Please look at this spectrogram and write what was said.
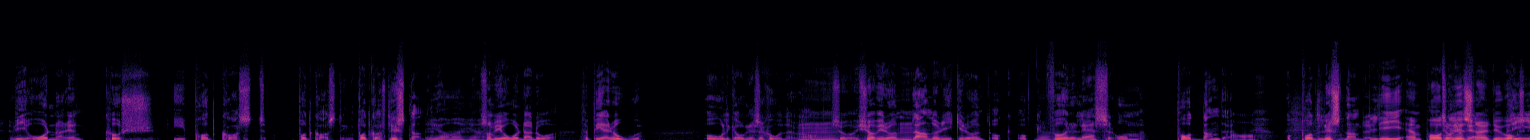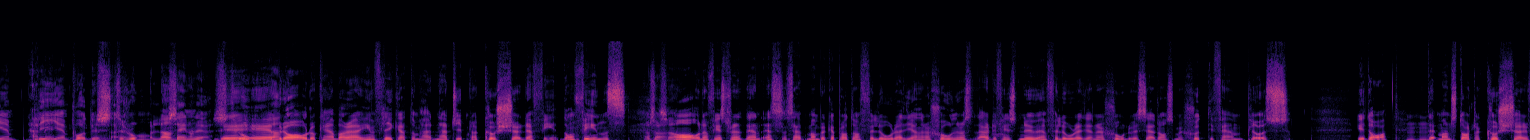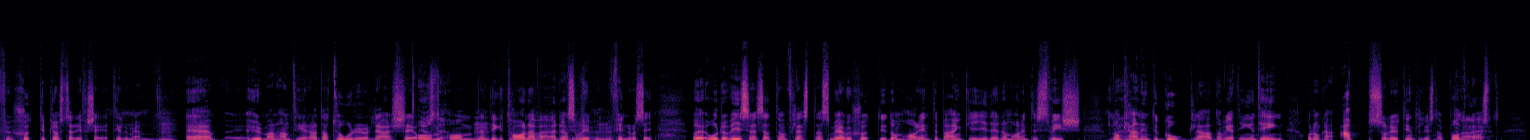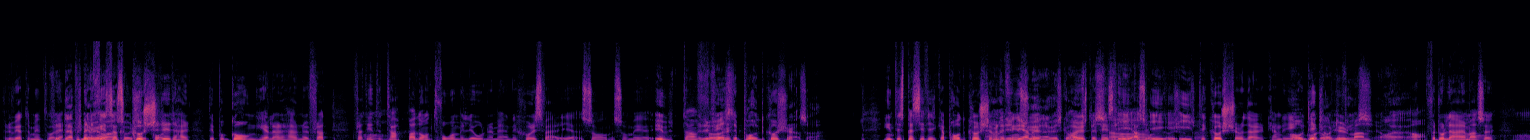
Vi ordnar en kurs i podcast, podcasting, podcastlyssnande. Ja, ja. Som vi ordnar då för PRO och olika organisationer. va. Så kör vi runt land och rike runt och, och föreläser om poddande. Och poddlyssnande. Bli en poddlyssnare du också. Bli en, bli en poddlyssnare. Strålande. Vad säger ni om det? Det är bra och då kan jag bara inflika att de här, den här typen av kurser, den fin, de finns. Alltså? Ja, och den finns för en, en, en, man brukar prata om förlorade generationer och sådär. Det finns nu en förlorad generation, det vill säga de som är 75 plus idag. Det- Man startar kurser för 70-plussare i och för sig till och med. Eh, hur man hanterar datorer och lär sig om, om den digitala världen som vi befinner oss i. Eh, Och då visar det sig att de flesta som är över 70, de har inte bank-id, de har inte Swish, de kan inte googla, de vet ingenting. Och de kan absolut inte lyssna på podcast. För då vet de inte vad Så det är. Men det finns alltså kurs kurser i det här. Det är på gång hela det här nu för att, för att inte tappa de två miljoner människor i Sverige som, som är utanför. Men det finns det poddkurser alltså? Inte specifika poddkurser, Ja, men det, det finns det ju menar, vi ska ja, just det, finns i, alltså. IT-kurser och där kan det Ja, ingå klart det hur man... Ja, ja, ja. Ja, för då lär man sig.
